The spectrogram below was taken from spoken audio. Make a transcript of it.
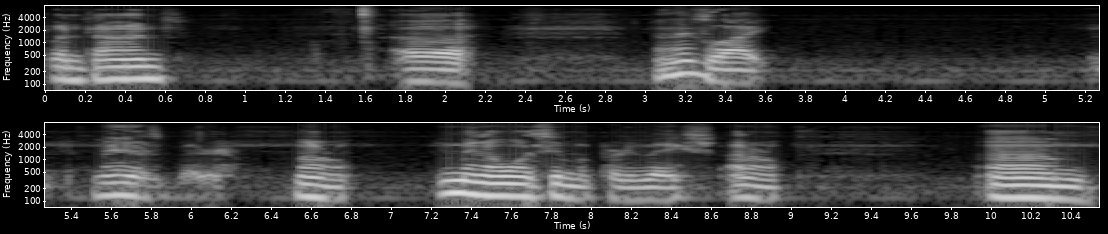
fun times. Uh, and there's like, man, that's better. I don't know. You may not want to see my pretty face. I don't know. Um,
